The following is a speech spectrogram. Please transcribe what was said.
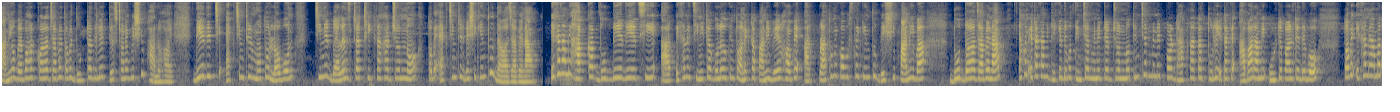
পানিও ব্যবহার করা যাবে, তবে দুধটা দিলে টেস্ট অনেক বেশি ভালো হয়। দিয়ে দিচ্ছি এক চিমটির মতো লবণ। চিনির ব্যালেন্সটা ঠিক রাখার জন্য, তবে এক চিমটির বেশি কিন্তু দেওয়া যাবে না। এখানে আমি হাফ কাপ দুধ দিয়ে দিয়েছি, আর এখানে চিনিটা গলেও কিন্তু অনেকটা পানি বের হবে, আর প্রাথমিক অবস্থায় কিন্তু বেশি পানি বা দুধ দেওয়া যাবে না। এখন এটাকে আমি ঢেকে দেবো তিন চার মিনিটের জন্য। তিন চার মিনিট পর ঢাকনাটা তুলে এটাকে আবার আমি উল্টে পাল্টে দেবো। তবে এখানে আমার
